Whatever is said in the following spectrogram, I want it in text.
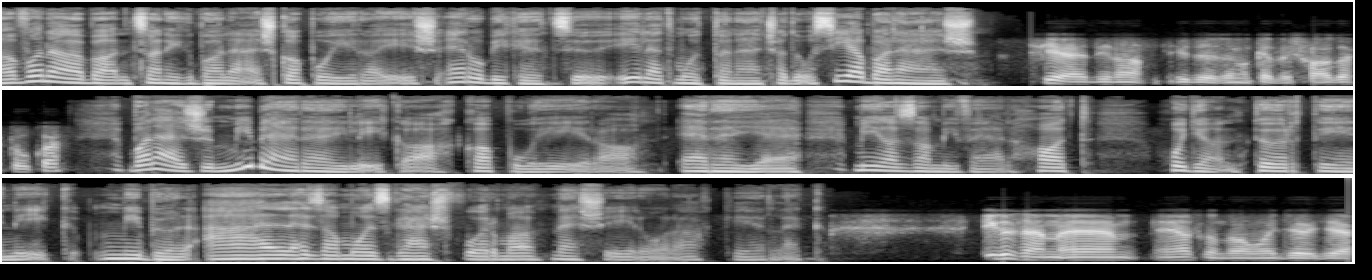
A vonalban Canik Balázs, kapoéra és aerobik edző, életmód tanácsadó. Szia Balázs! Szia Edina, üdvözlöm a kedves hallgatókat! Balázs, miben rejlik a kapoéra ereje? Mi az, amivel hat? Hogyan történik? Miből áll ez a mozgásforma? Mesélj róla, kérlek. Igazán én azt gondolom, hogy ugye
